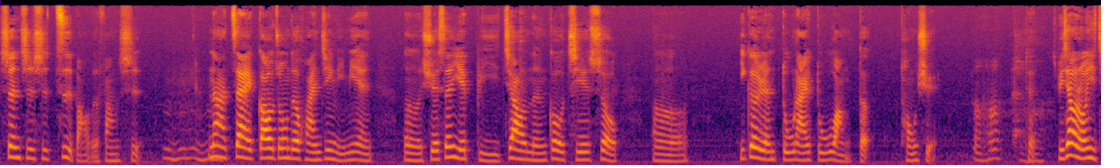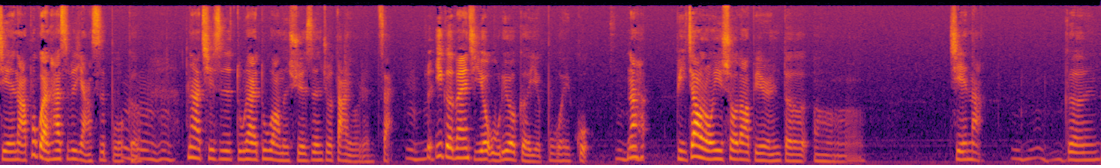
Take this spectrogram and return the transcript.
甚至是自保的方式。嗯嗯。那在高中的环境里面。呃，学生也比较能够接受，呃，一个人独来独往的同学，嗯哼，对，比较容易接纳，不管他是不是雅斯伯格，嗯嗯，那其实独来独往的学生就大有人在，嗯所以一个班级有五六个也不为过，那比较容易受到别人的呃接纳，嗯跟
